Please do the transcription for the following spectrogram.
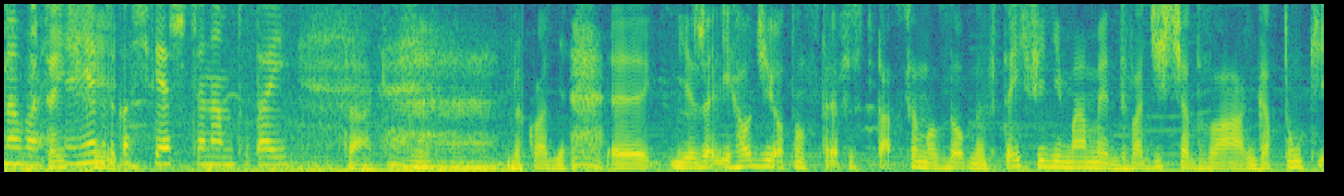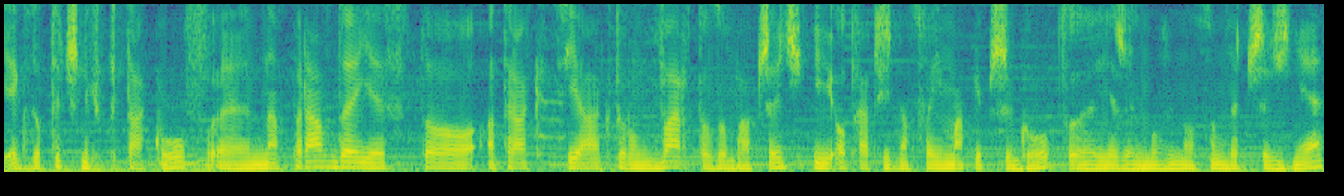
No właśnie, nie chwili- tylko świerszcze nam tutaj. Tak, dokładnie. Y, Jeżeli chodzi o tą strefę z ptactwem ozdobnym, w tej chwili mamy 22 gatunki egzotycznych ptaków. Y, Naprawdę jest to atrakcja, którą warto zobaczyć i odhaczyć na swojej mapie przygód, y, jeżeli mówimy o Sądecczyźnie.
